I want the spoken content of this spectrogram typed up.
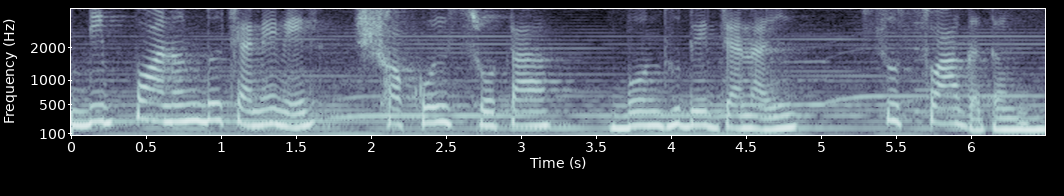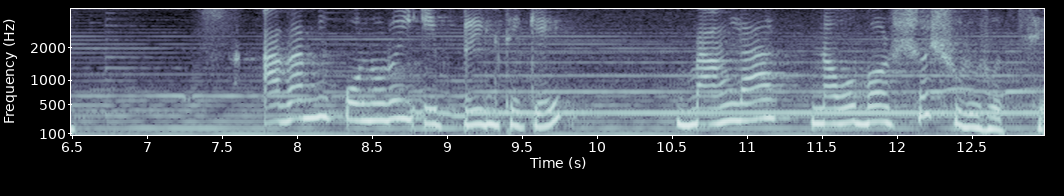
দিব্য আনন্দ চ্যানেলের সকল শ্রোতা বন্ধুদের জানাই সুস্বাগতম। আগামী পনেরোই এপ্রিল থেকে বাংলা নববর্ষ শুরু হচ্ছে।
